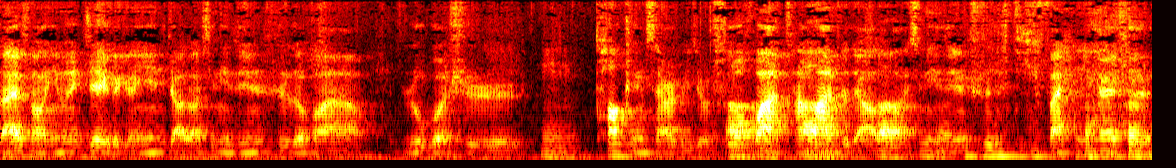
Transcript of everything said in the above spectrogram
来访因为这个原因找到心理咨询师的话。”如果是嗯，talking therapy 就是说话谈话治疗的话，心理咨询师的第一反应应该是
